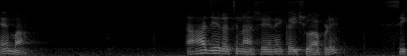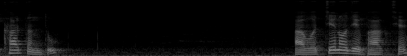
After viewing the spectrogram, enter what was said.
એમાં આ જે રચના છે, એને કહીશું આપણે શિખાતંતુ. આ વચ્ચેનો જે ભાગ છે,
